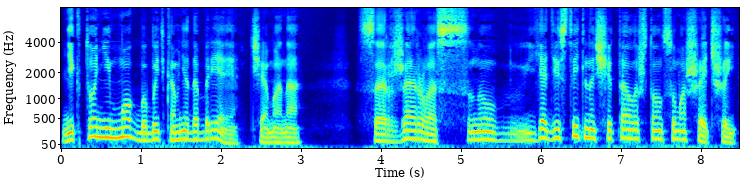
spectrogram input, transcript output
Никто не мог бы быть ко мне добрее, чем она. Сэр Жервас, ну, я действительно считала, что он сумасшедший.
